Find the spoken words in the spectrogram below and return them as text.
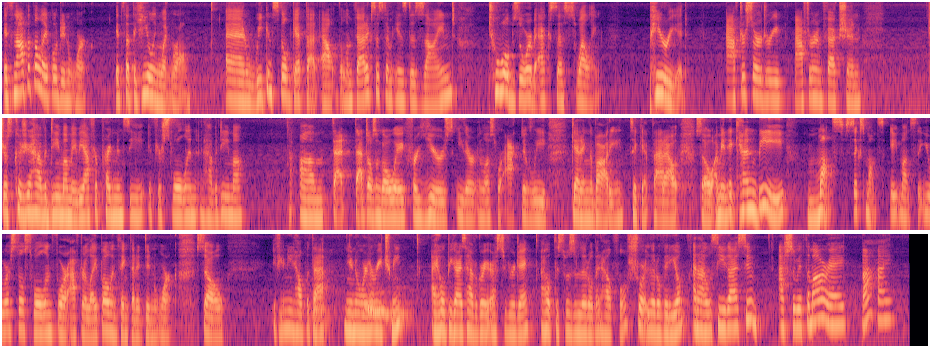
It's not that the lipo didn't work, it's that the healing went wrong and we can still get that out. The lymphatic system is designed to absorb excess swelling, period. After surgery, after infection, just because you have edema, maybe after pregnancy, if you're swollen and have edema, um, that that doesn't go away for years either, unless we're actively getting the body to get that out. So, I mean, it can be months, six months, eight months that you are still swollen for after lipo and think that it didn't work. So, if you need help with that, you know where to reach me. I hope you guys have a great rest of your day. I hope this was a little bit helpful, short little video, and I will see you guys soon. Ashley with Amare. Bye.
